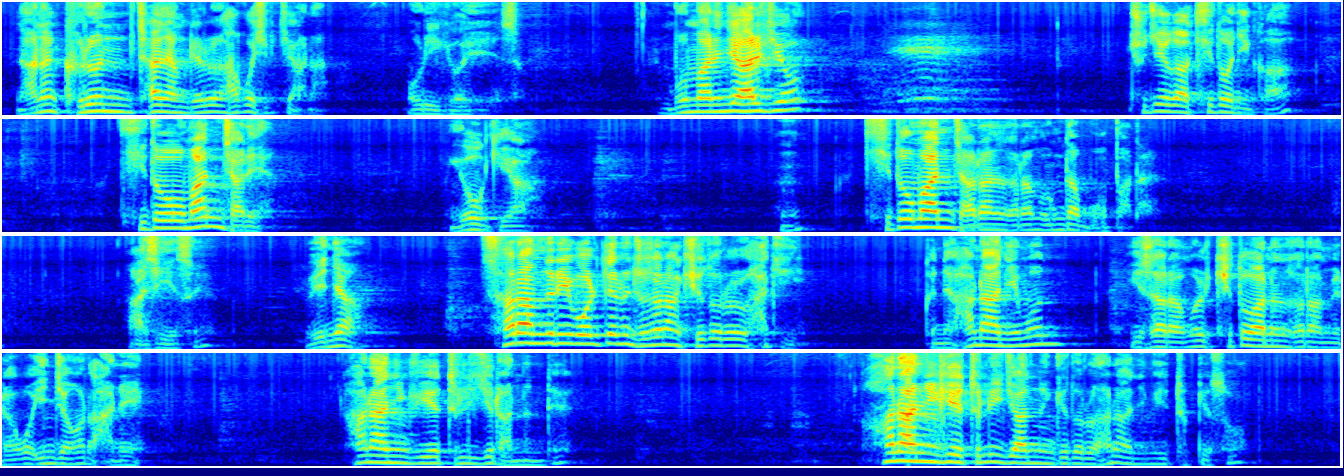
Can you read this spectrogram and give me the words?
나는 그런 찬양대를 하고 싶지 않아. 우리 교회에서. 뭔 말인지 알죠? 주제가 기도니까 기도만 잘해. 욕이야. 응? 기도만 잘하는 사람은 응답 못 받아요. 아시겠어요? 왜냐? 사람들이 볼 때는 저 사람 기도를 하지. 근데 하나님은 이 사람을 기도하는 사람이라고 인정을 안 해. 하나님 귀에 들리질 않는데 하나님 귀에 들리지 않는 기도를 하나님이 듣겠어?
